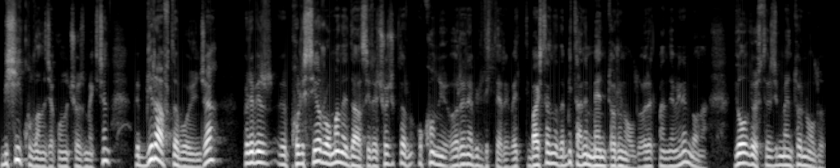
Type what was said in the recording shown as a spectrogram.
bir şey kullanacak onu çözmek için. Ve bir hafta boyunca böyle bir e, polisiye roman edasıyla çocukların o konuyu öğrenebildikleri ve başlarında da bir tane mentörün oldu. Öğretmen demeyelim de ona. Yol gösterici mentörün oldu.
